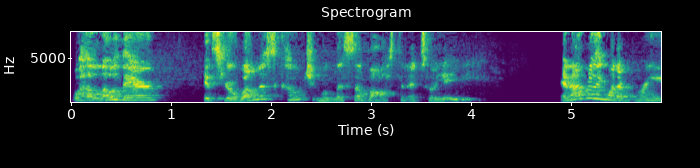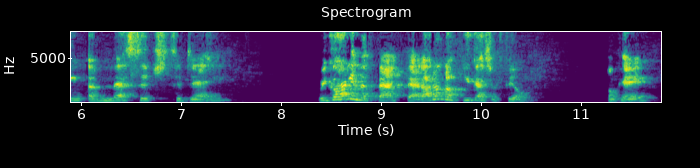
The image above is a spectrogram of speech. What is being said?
Well, hello there. It's your wellness coach, Melissa Boston Atoyebi. And I really want to bring a message today regarding the fact that I don't know if you guys are feeling it, okay?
